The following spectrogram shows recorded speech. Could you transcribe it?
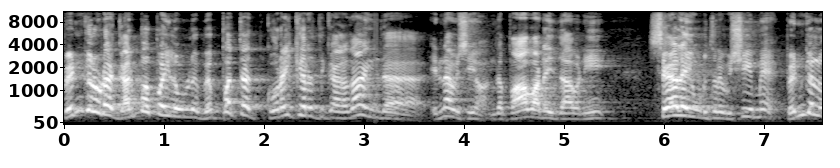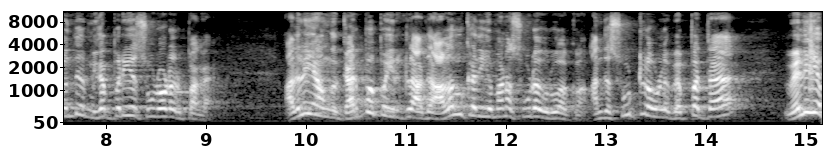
பெண்களோட கர்ப்பப்பையில் உள்ள வெப்பத்தை குறைக்கிறதுக்காக தான் இந்த என்ன விஷயம்? இந்த பாவாடை தாவணி சேலை உடுத்துகிற விஷயமே பெண்கள் வந்து மிகப்பெரிய சூடோடு இருப்பாங்க. அதுலேயும் அவங்க கர்ப்பப்பை இருக்குல்ல அது அளவுக்கு அதிகமான சூடை உருவாக்கும். அந்த சூட்டில் உள்ள வெப்பத்தை வெளியே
